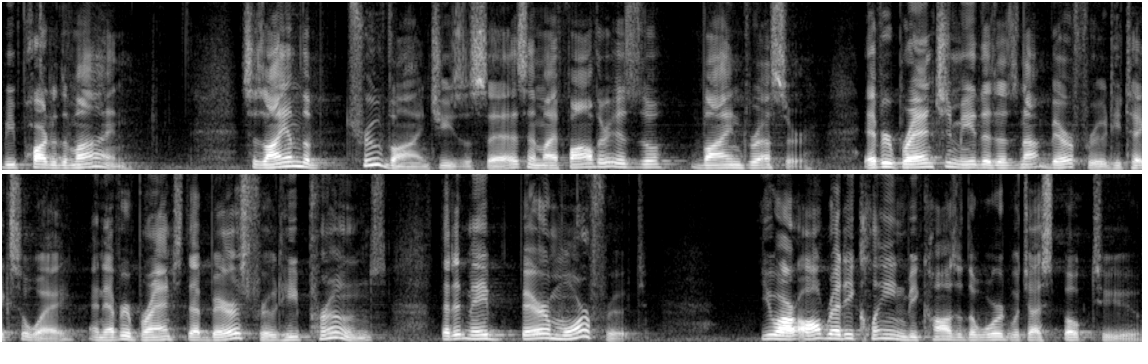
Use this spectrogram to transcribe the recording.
be part of the vine. Says, I am the true vine, Jesus says, and my Father is the vine dresser. Every branch in me that does not bear fruit, he takes away, and every branch that bears fruit, he prunes that it may bear more fruit. You are already clean because of the word which I spoke to you.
